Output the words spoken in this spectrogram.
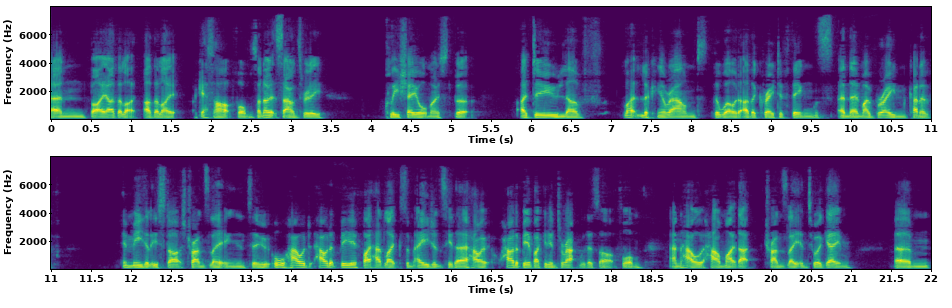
and by other like other like I guess art forms. I know it sounds really cliche almost, but I do love like looking around the world at other creative things, and then my brain kind of immediately starts translating into oh how would how would it be if I had like some agency there? How how would it be if I could interact with this art form? And how how might that translate into a game? Um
